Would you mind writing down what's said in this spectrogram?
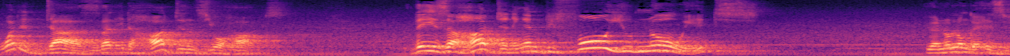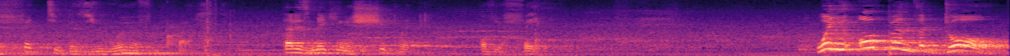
what it does is that it hardens your heart. There is a hardening, and before you know it, you are no longer as effective as you were for Christ. That is making a shipwreck of your faith. When you open the door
